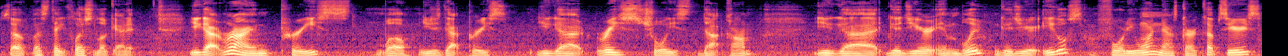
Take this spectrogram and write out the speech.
So let's take a closer look at it. You got Ryan Preece. Well, you just got Preece. You got racechoice.com. You got Goodyear in blue, Goodyear Eagles, 41 NASCAR Cup Series.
